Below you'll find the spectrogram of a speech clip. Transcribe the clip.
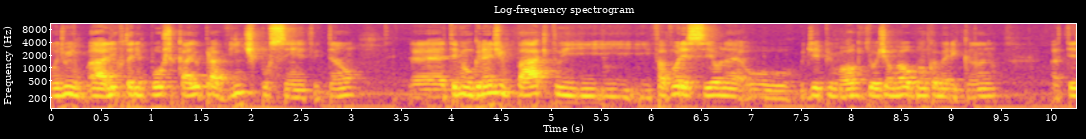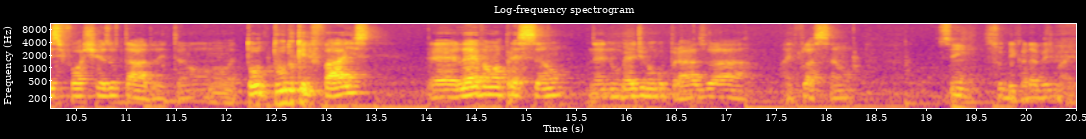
onde o- a alíquota de imposto caiu para 20%. Então, é, teve um grande impacto e, e- e favoreceu né, o, o JP Morgan, que hoje é o maior banco americano, a ter esse forte resultado. Então, to, tudo que ele faz é, leva a uma pressão né, no médio e longo prazo a, a inflação Sim. subir cada vez mais.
